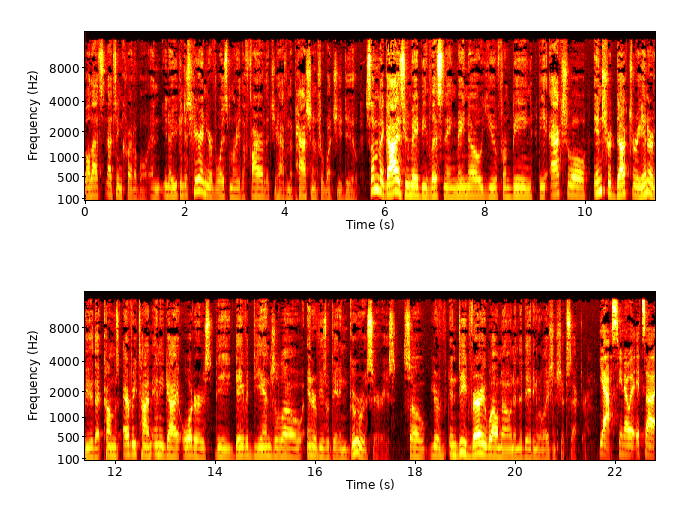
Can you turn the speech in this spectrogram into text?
Well, that's that's incredible, and you know you can just hear in your voice, Marie, the fire that you have and the passion for what you do. Some of the guys who may be listening may know you from being the actual introductory interview that comes every time any guy orders the David D'Angelo interviews with Dating Guru series. So you're indeed very well known in the dating relationship sector. Yes, you know, it's uh,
